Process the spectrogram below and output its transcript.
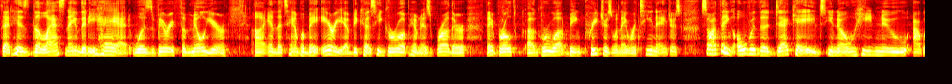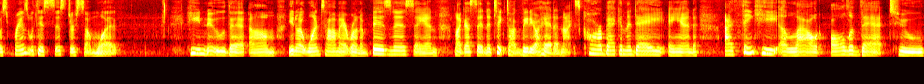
that his the last name that he had was very familiar uh, in the Tampa Bay area because he grew up. Him and his brother, they both uh, grew up being preachers when they were teenagers. So I think over the decades, you know, he knew I was friends with his sister somewhat he knew that, um, you know, at one time I had run a business. And like I said in the TikTok video, I had a nice car back in the day. And I think he allowed all of that to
